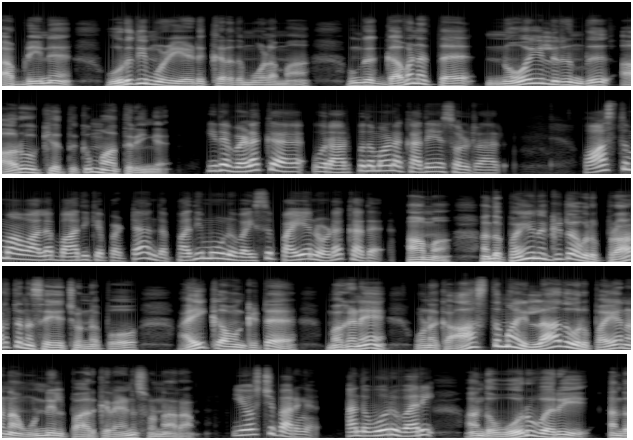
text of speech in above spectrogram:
அப்படின்னு உறுதிமொழி எடுக்கிறது மூலமா உங்க கவனத்தை நோயிலிருந்து ஆரோக்கியத்துக்கு மாத்துறீங்க. இத விளக்க ஒரு அற்புதமான கதைய சொல்றார். ஆஸ்துமாவால பாதிக்கப்பட்ட அந்த பதிமூணு வயசு பையனோட கதை. ஆமா அந்த பையனுக்கிட்ட அவர் பிரார்த்தனை செய்ய சொன்னப்போ ஐக் அவன்கிட்ட மகனே உனக்கு ஆஸ்துமா இல்லாத ஒரு பையனை நான் உன்னில் பார்க்கிறேன்னு சொன்னாராம். யோசிச்சு பாருங்க அந்த ஒரு வரி. அந்த ஒரு வரி அந்த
